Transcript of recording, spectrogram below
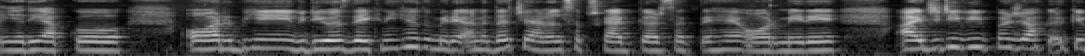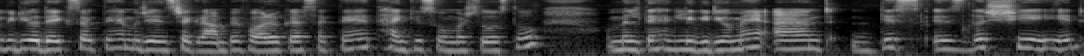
यदि आपको और भी वीडियोस देखनी है तो मेरे अनदर चैनल सब्सक्राइब कर सकते हैं और मेरे आईजीटीवी पर जाकर के वीडियो देख सकते हैं, मुझे इंस्टाग्राम पे फॉलो कर सकते हैं। थैंक यू सो मच दोस्तों। मिलते हैं अगली वीडियो में। And this is the shade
